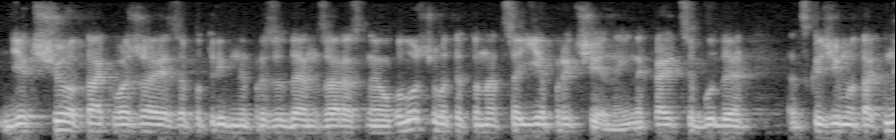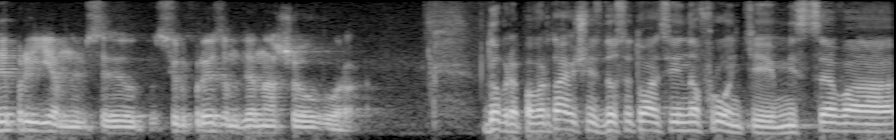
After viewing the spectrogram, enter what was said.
якщо так вважає за потрібне президент зараз не оголошувати, то на це є причини, і нехай це буде, скажімо так, неприємним сюрпризом для нашого ворога. Добре, повертаючись до ситуації на фронті, місцева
